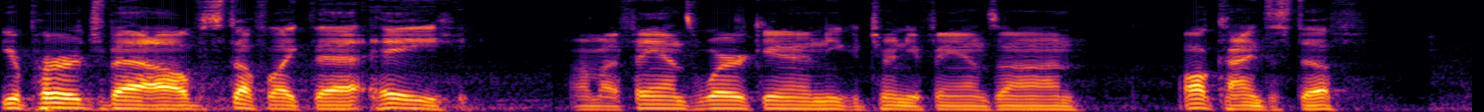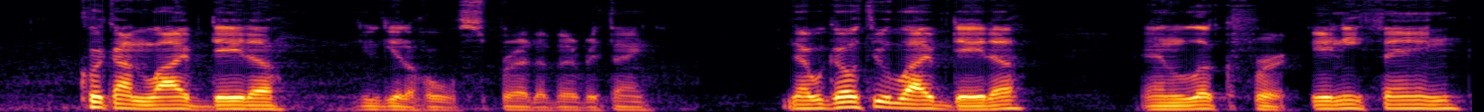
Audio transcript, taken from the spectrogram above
your purge valve, stuff like that. Hey, are my fans working? You can turn your fans on, all kinds of stuff. Click on live data, you get a whole spread of everything. Now we go through live data and look for anything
